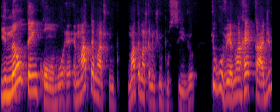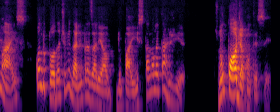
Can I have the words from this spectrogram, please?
e não tem como, é, é matematicamente impossível que o governo arrecade mais quando toda a atividade empresarial do país está na letargia. Isso não pode acontecer.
